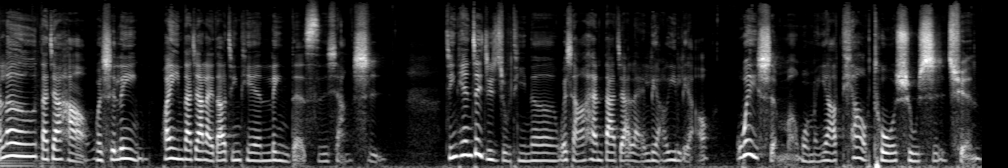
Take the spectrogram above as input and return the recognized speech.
Hello，大家好，我是 Lin，欢迎大家来到今天 Lin 的思想室。今天这集主题呢，我想要和大家来聊一聊，为什么我们要跳脱舒适圈？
